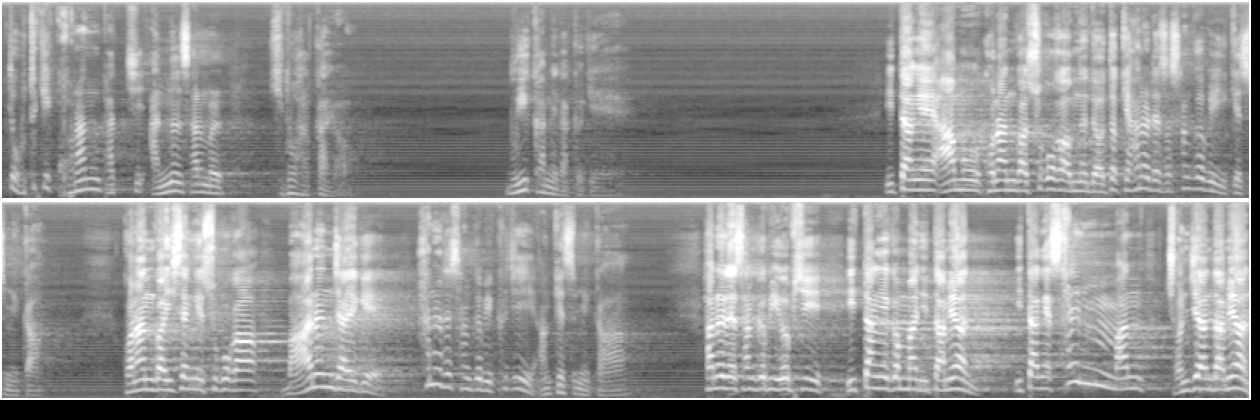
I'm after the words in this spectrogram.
근데 어떻게 고난 받지 않는 삶을 기도할까요? 무익합니다, 그게. 이 땅에 아무 고난과 수고가 없는데 어떻게 하늘에서 상급이 있겠습니까? 고난과 희생의 수고가 많은 자에게 하늘의 상급이 크지 않겠습니까? 하늘의 상급이 없이 이 땅의 것만 있다면 이 땅의 삶만 존재한다면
